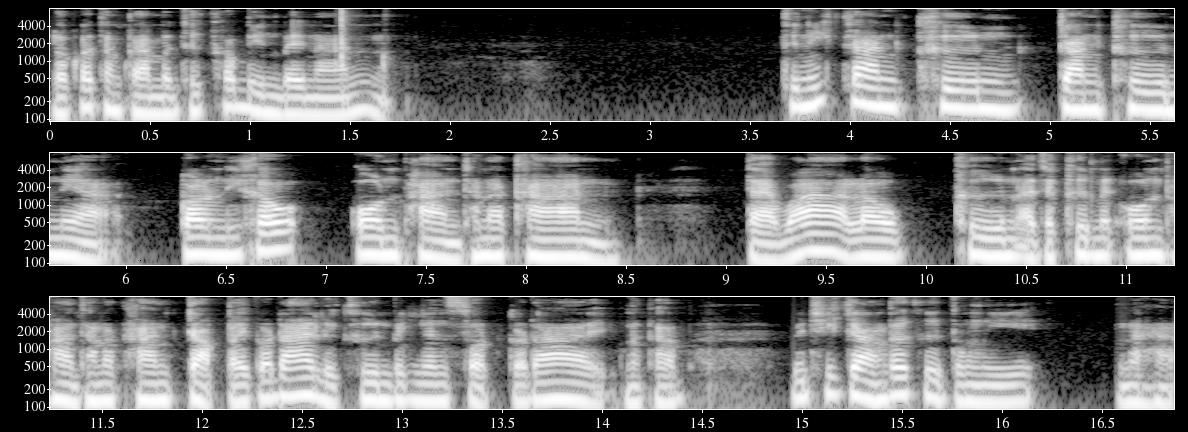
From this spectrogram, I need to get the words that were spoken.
แล้วก็ทำการบันทึกเข้าบินใบนั้น ทีนี้การคืน การคืนเนี่ย กรณีเขา โอนผ่านธนาคาร แต่ว่าเราคืนอาจจะคืนเป็นโอนผ่านธนาคารกลับไปก็ได้ หรือคืนเป็นเงินสดก็ได้นะครับ วิธีการก็คือตรงนี้นะฮะ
